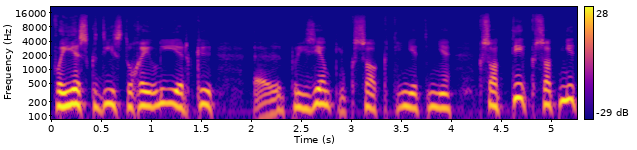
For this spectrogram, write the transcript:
Foi esse que disse do Rei Lear que, uh, por exemplo, que só que tinha, tinha que só, te, que só tinha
